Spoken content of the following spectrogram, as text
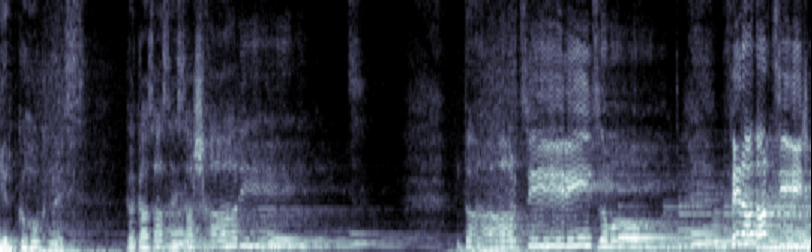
Երբ կհոգնես, կգազազես աշխարից, դարձիր ինձ մոտ, վերադարձիր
